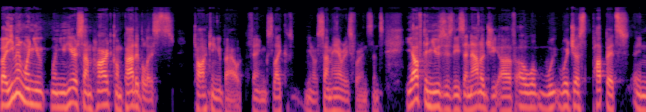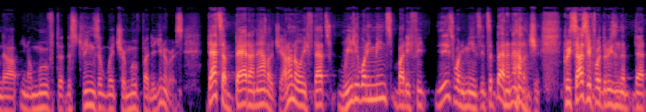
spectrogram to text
But even when you when you hear some hard compatibilists talking about things like you know sam harris for instance. He often uses this analogy of oh we, are just puppets in the you know moved the, the, strings of which are moved by the universe. That's a bad analogy. I don't know if that's really what he means but if it is what he means it's a bad analogy. Precisely for the reason that, that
